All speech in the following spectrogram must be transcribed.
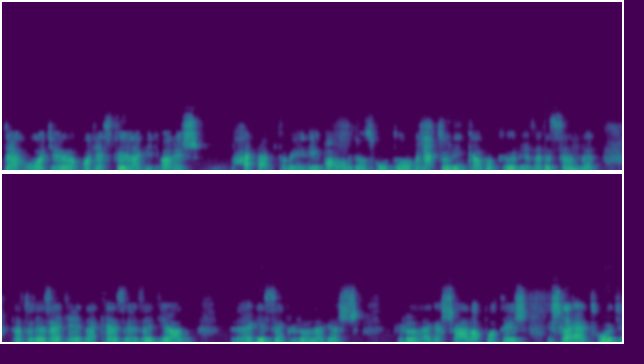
de hogy, hogy ez tényleg így van, és hát nem tudom, én, én valahogy azt gondolom, hogy ettől inkább a környezet szenved. Mm. Tehát, hogy az egyének ez, ez egy ilyen egészen különleges különleges állapot, és, és lehet, hogy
